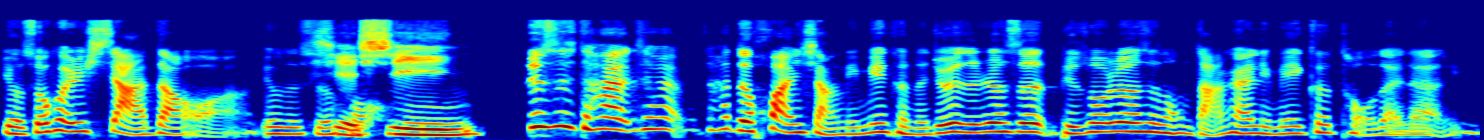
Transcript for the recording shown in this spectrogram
有时候会吓到啊，有的时候血腥。就是他他他的幻想里面可能就是热色，比如说热色桶打开里面一颗头在那里，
